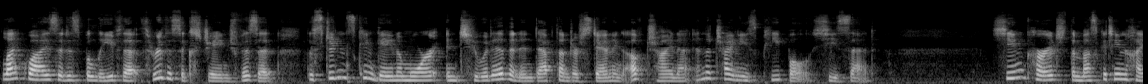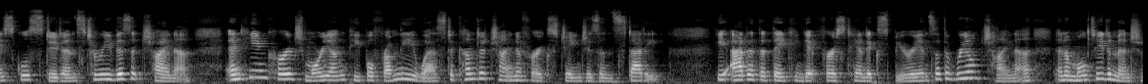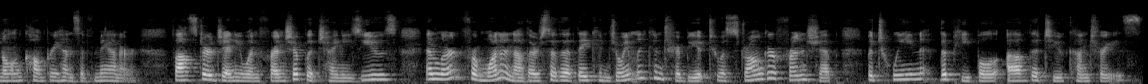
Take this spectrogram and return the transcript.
Likewise, it is believed that through this exchange visit, the students can gain a more intuitive and in depth understanding of China and the Chinese people, Xi said. Xi encouraged the Muscatine High School students to revisit China, and he encouraged more young people from the U.S. to come to China for exchanges and study. He added that they can get firsthand experience of the real China in a multidimensional and comprehensive manner, foster genuine friendship with Chinese youths, and learn from one another so that they can jointly contribute to a stronger friendship between the people of the two countries.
